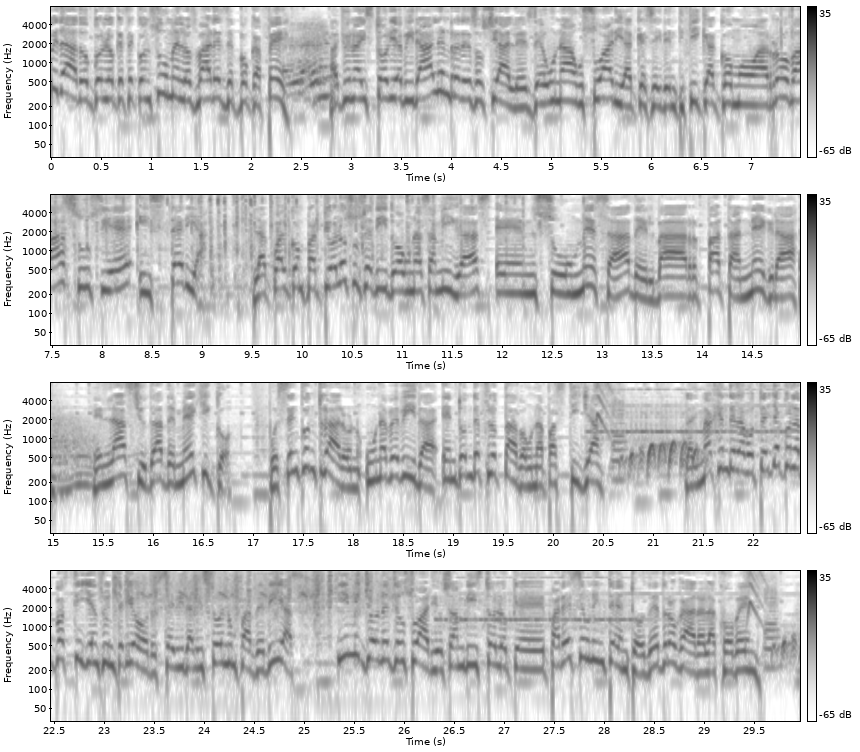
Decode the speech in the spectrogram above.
Cuidado con lo que se consume en los bares de poca fe. Hay una historia viral en redes sociales de una usuaria que se identifica como arroba sucie histeria, la cual compartió lo sucedido a unas amigas en su mesa del bar Pata Negra en la Ciudad de México. Pues encontraron una bebida en donde flotaba una pastilla. La imagen de la botella con la pastilla en su interior se viralizó en un par de días y millones de usuarios han visto lo que parece un intento de drogar a la joven.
